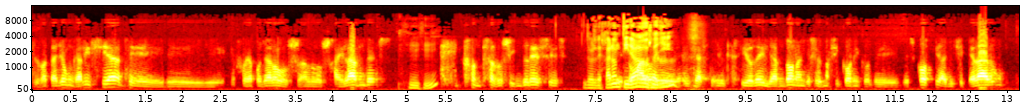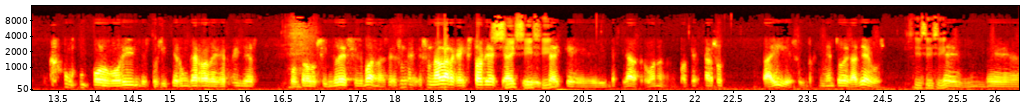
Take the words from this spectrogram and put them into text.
el batallón Galicia de, de- que fue a apoyar a los, a los Highlanders contra los ingleses. Los dejaron tirados allí. El, el cast- el castillo de Ilhandonan, que es el más icónico de, de Escocia, allí se quedaron un polvorín, después hicieron guerra de guerrillas contra los ingleses. Bueno, es, una, es una larga historia que, Sí, hay que, sí. que hay que investigar, pero bueno, en cualquier caso, está ahí, es un regimiento de gallegos. Sí, sí, sí. De- de-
